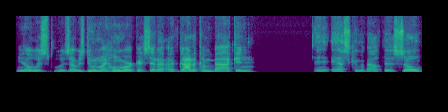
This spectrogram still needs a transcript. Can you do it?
you know was was i was doing my homework i said I, i've got to come back and and ask him about this so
